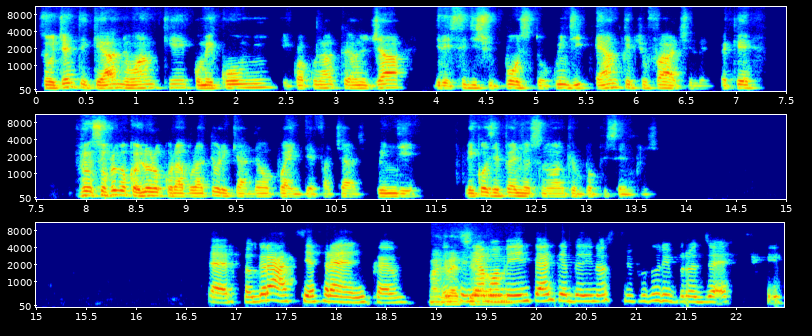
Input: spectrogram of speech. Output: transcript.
sono gente che hanno anche, come Comi e qualcun altro, hanno già delle sedi sul posto, quindi è anche più facile, perché sono proprio con i loro collaboratori che andiamo poi a interfacciarci, quindi le cose per noi sono anche un po' più semplici. Certo, grazie Frank. Ma grazie teniamo a, a mente anche per i nostri futuri progetti.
